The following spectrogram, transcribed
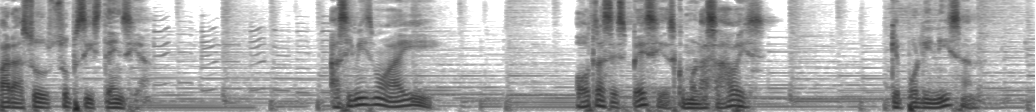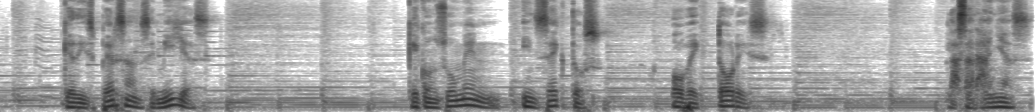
para su subsistencia. Asimismo hay otras especies como las aves que polinizan, que dispersan semillas, que consumen insectos o vectores, las arañas,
